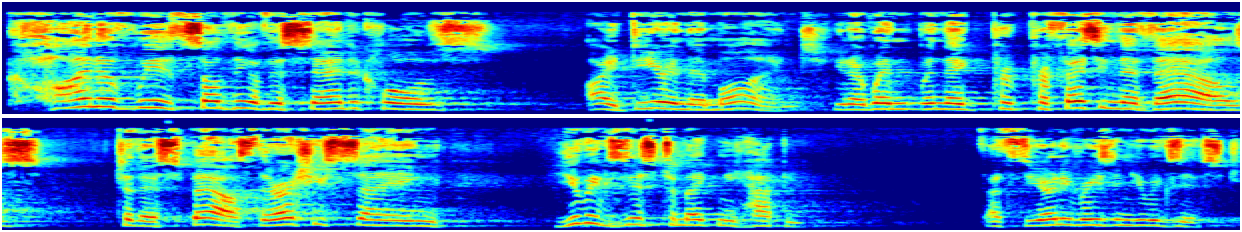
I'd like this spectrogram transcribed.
kind of with something of this Santa Claus idea in their mind. You know, when, when they're professing their vows to their spouse, they're actually saying, You exist to make me happy. That's the only reason you exist.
